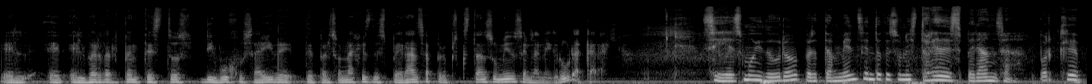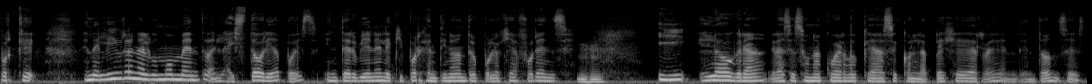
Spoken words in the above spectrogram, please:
el, el, ver de repente estos dibujos ahí de, de personajes de esperanza pero pues que están sumidos en la negrura caray Sí, es muy duro, pero también siento que es una historia de esperanza. ¿Por qué? Porque en el libro, en algún momento, en la historia, pues, interviene el equipo argentino de antropología forense. Y logra, gracias a un acuerdo que hace con la PGR de entonces,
